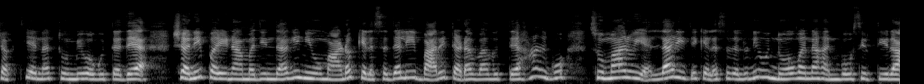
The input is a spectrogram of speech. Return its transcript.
ಶಕ್ತಿಯನ್ನು ತುಂಬಿ ಹೋಗುತ್ತದೆ. ಶನಿ ಪರಿಣಾಮದಿಂದಾಗಿ ನೀವು ಮಾಡೋ ಕೆಲಸದಲ್ಲಿ ಭಾರಿ ತಡವಾಗುತ್ತೆ ಹಾಗೂ ಸುಮಾರು ಎಲ್ಲ ರೀತಿಯ ಕೆಲಸದಲ್ಲೂ ನೀವು ನೋವನ್ನ ಅನುಭವಿಸಿರ್ತೀರಾ?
